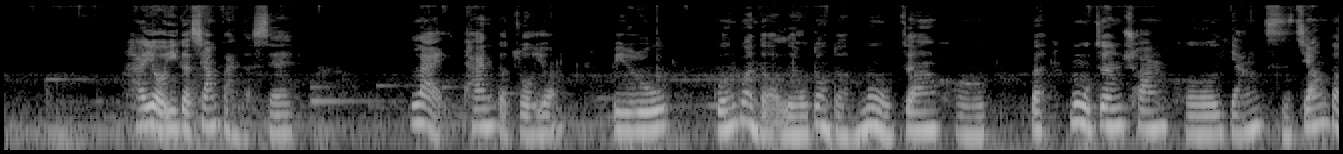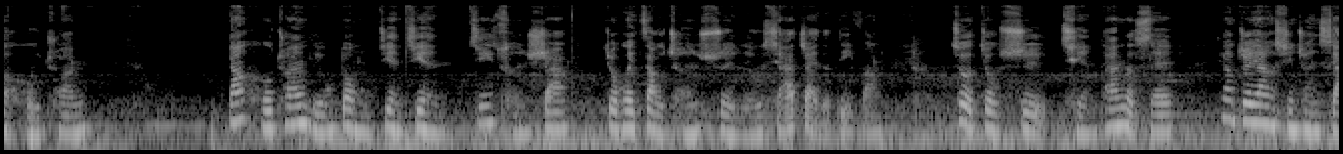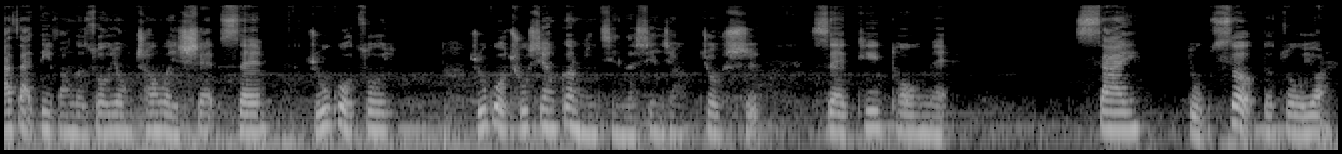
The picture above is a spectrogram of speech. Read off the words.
还有一个相反的 C，赖贪的作用，比如滚滚的流动的木曾河，不木曾川和扬子江的河川。当河川流动渐渐积存沙。就会造成水流狭窄的地方，这就是浅滩的 C。像这样形成狭窄地方的作用称为 C。如果作如果出现更明显的现象，就是 Sekitome 塞堵塞的作用，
